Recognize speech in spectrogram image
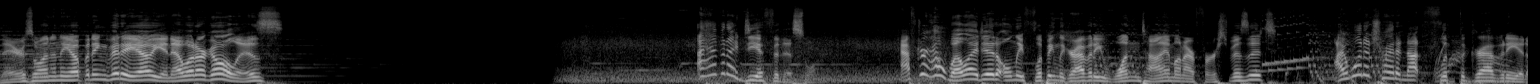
There's one in the opening video. You know what our goal is. I have an idea for this one. After how well I did only flipping the gravity one time on our first visit, I want to try to not flip the gravity at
